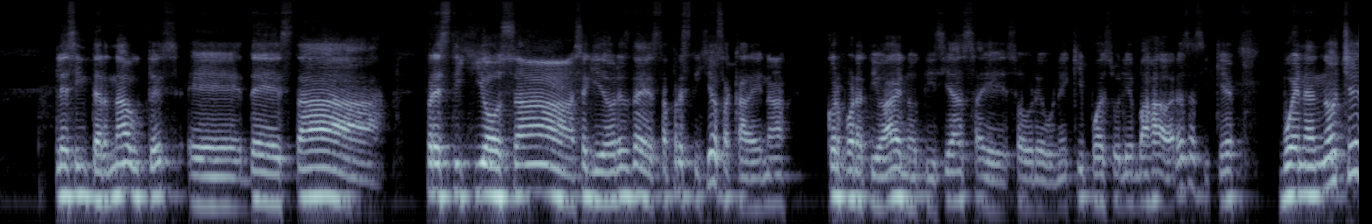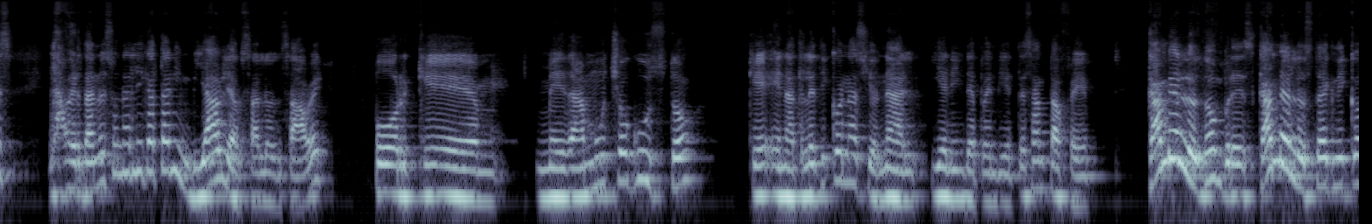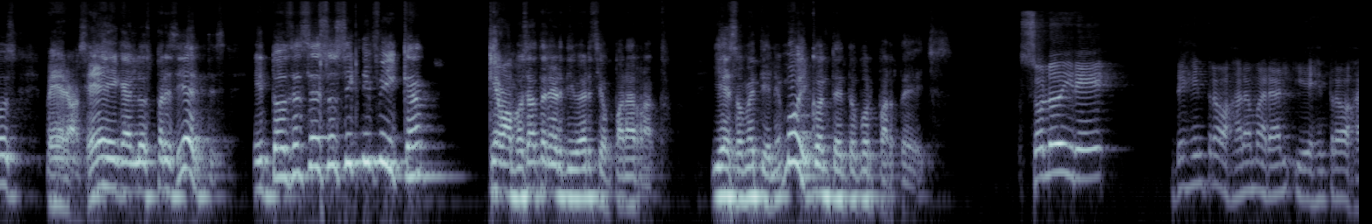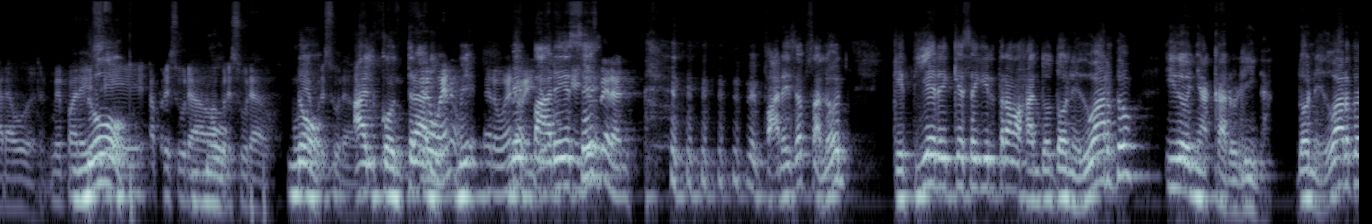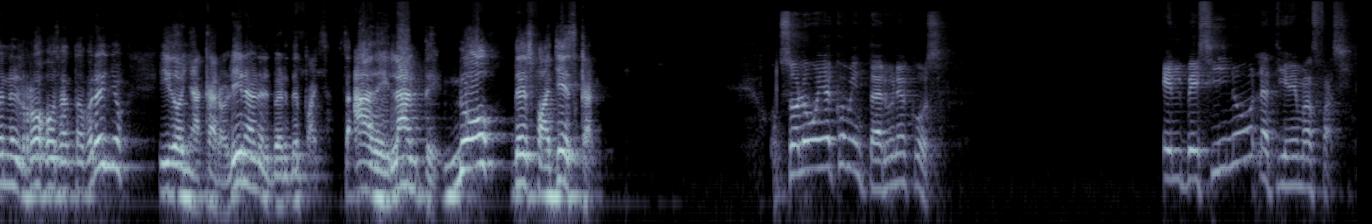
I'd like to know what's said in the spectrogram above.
les internautes eh, de esta prestigiosa, seguidores de esta prestigiosa cadena corporativa de noticias eh, sobre un equipo azul y embajadoras. Así que buenas noches. La verdad no es una liga tan inviable, Absalón, ¿sabe? Porque mm, me da mucho gusto que en Atlético Nacional y en Independiente Santa Fe cambian los nombres, cambian los técnicos, pero sigan los presidentes. Entonces eso significa que vamos a tener diversión para rato. Y eso me tiene muy contento por parte de ellos. Solo diré, dejen trabajar a Amaral y dejen trabajar a Oder. Me parece apresurado, apresurado. no, al contrario. Pero bueno, me, parece, me parece, Absalón, que tienen que seguir trabajando don Eduardo y doña Carolina. Don Eduardo en el rojo santafereño y doña Carolina en el verde paisa. Adelante, no desfallezcan. Solo voy a comentar una cosa el vecino la tiene más fácil,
